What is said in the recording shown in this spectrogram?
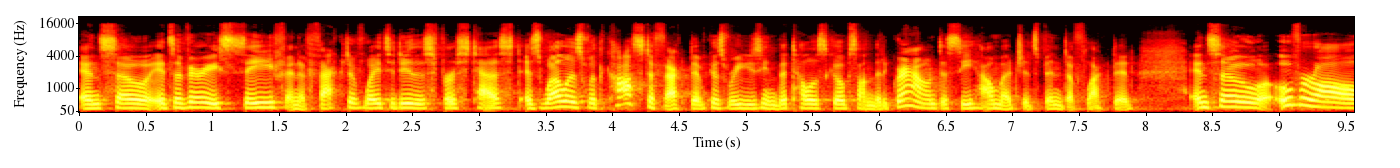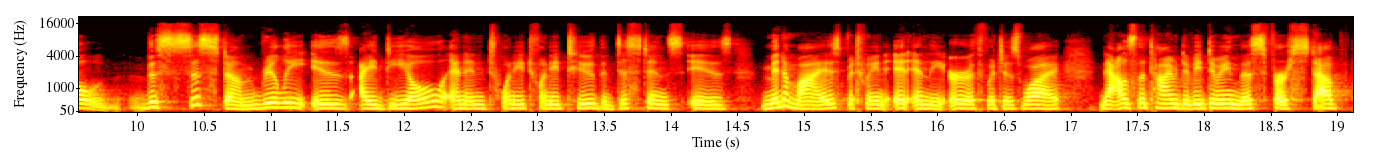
And so it's a very safe and effective way to do this first test, as well as with cost effective, because we're using the telescopes on the ground to see how much it's been deflected. And so overall, the system really is ideal. And in 2022, the distance is minimized between it and the Earth, which is why now's the time to be doing this first step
